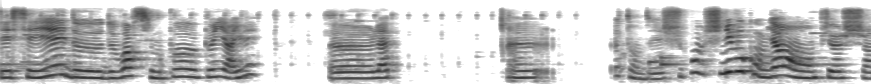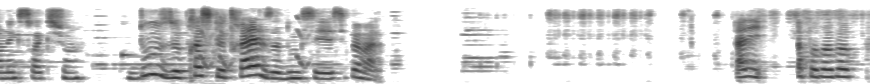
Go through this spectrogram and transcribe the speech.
d'essayer de, voir si on peut, y arriver. Euh, attendez, je suis, je suis niveau combien en pioche en extraction? 12, presque 13, donc c'est pas mal. Allez, hop hop hop hop.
